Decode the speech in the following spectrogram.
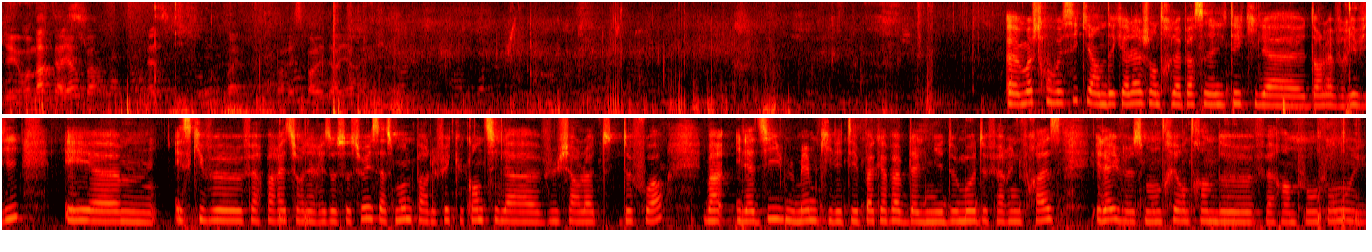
Il y a une remarque derrière ou pas Ouais, attends, laisse parler derrière. Euh, moi, je trouve aussi qu'il y a un décalage entre la personnalité qu'il a dans la vraie vie et, euh, et ce qu'il veut faire paraître sur les réseaux sociaux. Et ça se montre par le fait que quand il a vu Charlotte deux fois, ben, il a dit lui-même qu'il n'était pas capable d'aligner deux mots, de faire une phrase. Et là, il veut se montrer en train de faire un plongeon. Et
